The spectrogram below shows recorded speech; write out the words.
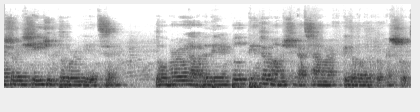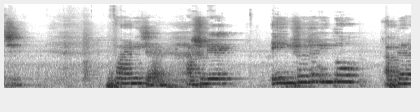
আসলে সেই যুক্ত করে দিয়েছে। তো ওভারঅল আপনাদের প্রত্যেকটা মানুষের কাছে আমার কৃতজ্ঞতা প্রকাশ করছি। ফার্নিচার আসলে এই বিষয়টা কিন্তু আপনারা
